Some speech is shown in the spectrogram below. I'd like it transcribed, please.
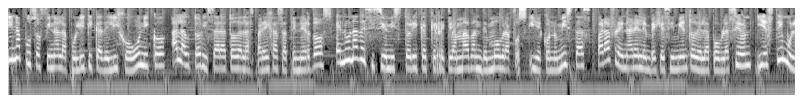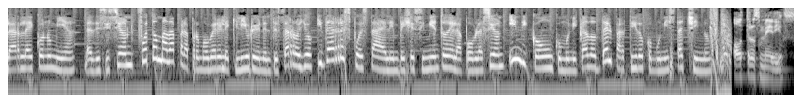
China puso fin a la política del hijo único al autorizar a todas las parejas a tener dos, en una decisión histórica que reclamaban demógrafos y economistas para frenar el envejecimiento de la población y estimular la economía. La decisión fue tomada para promover el equilibrio en el desarrollo y dar respuesta al envejecimiento de la población, indicó un comunicado del Partido Comunista Chino. Otros medios.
